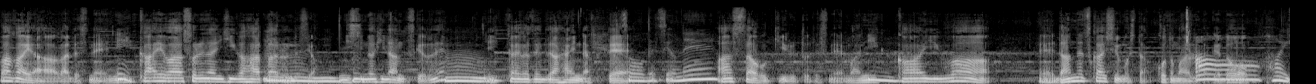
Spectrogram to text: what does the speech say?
我が家がですね2階はそれなりに日が当たるんですよ、西の日なんですけどね、うん、1階が全然入んなくて。そうですよね。朝起きるとですね、まあ、2階は、えー、断熱改修もしたこともあるんだけど、はい、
